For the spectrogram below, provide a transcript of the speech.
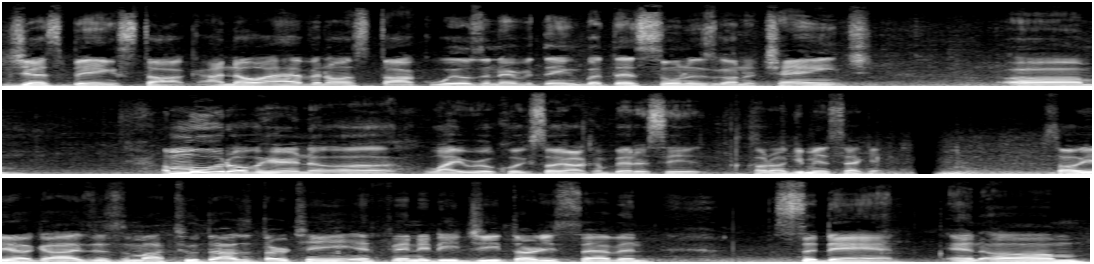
just being stock. I know I have it on stock wheels and everything but that soon is to change. Um I'm moving over here in the uh, light real quick so y'all can better see it. Hold on give me a second so yeah guys this is my 2013 Infiniti G37 sedan. And um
